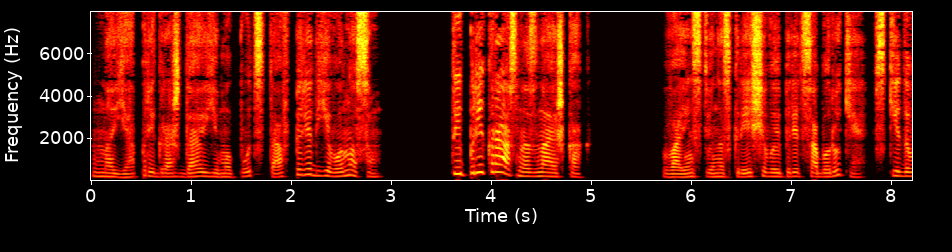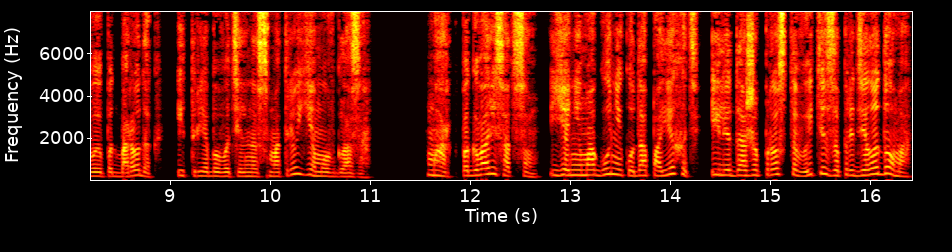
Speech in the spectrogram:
Но я преграждаю ему путь, став перед его носом. «Ты прекрасно знаешь как!» Воинственно скрещиваю перед собой руки, вскидываю подбородок и требовательно смотрю ему в глаза. «Марк, поговори с отцом. Я не могу никуда поехать или даже просто выйти за пределы дома.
